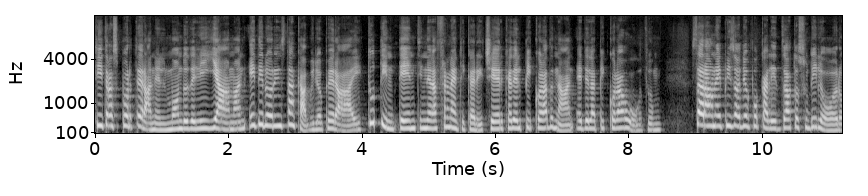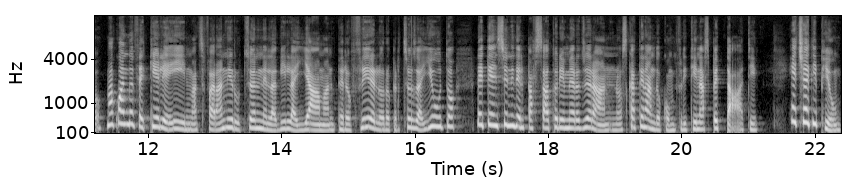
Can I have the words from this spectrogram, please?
ti trasporterà nel mondo degli Yaman e dei loro instancabili operai, tutti intenti nella frenetica ricerca del piccolo Adnan e della piccola Usum. Sarà un episodio focalizzato su di loro, ma quando Fekele e Ilmaz faranno irruzione nella villa Yaman per offrire il loro prezioso aiuto, le tensioni del passato riemergeranno, scatenando conflitti inaspettati. E c'è di più.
